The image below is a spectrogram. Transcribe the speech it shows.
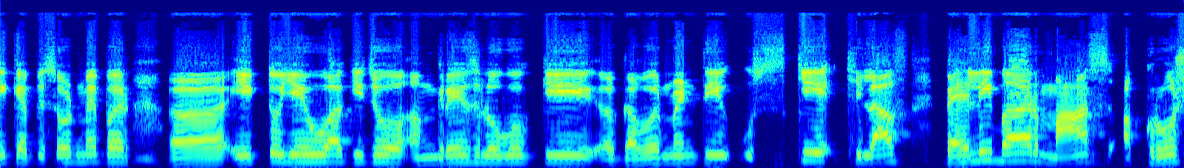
एक एपिसोड में, पर एक तो ये हुआ कि जो अंग्रेज़ लोगों की गवर्नमेंट थी, उसके खिलाफ पहली बार मास आक्रोश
